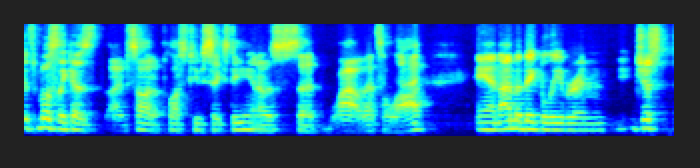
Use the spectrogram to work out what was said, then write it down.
It's mostly because I saw it at plus 260, and I was said, "Wow, that's a lot." And I'm a big believer in just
